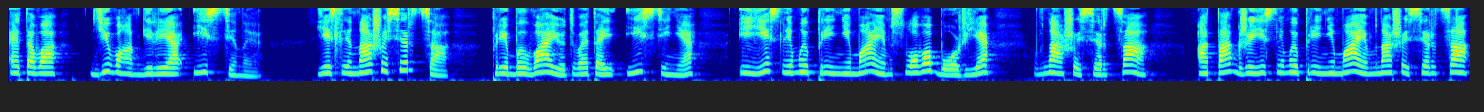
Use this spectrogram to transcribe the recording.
этого Евангелия истины – если наши сердца пребывают в этой истине, и если мы принимаем Слово Божье в наши сердца, а также если мы принимаем в наши сердца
